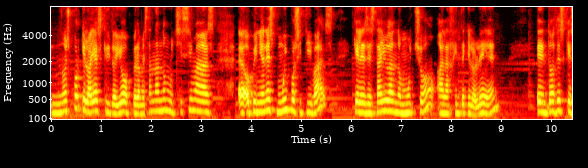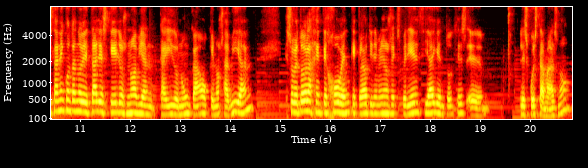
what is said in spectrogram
no es porque lo haya escrito yo, pero me están dando muchísimas eh, opiniones muy positivas que les está ayudando mucho a la gente que lo leen. Entonces, que están encontrando detalles que ellos no habían caído nunca o que no sabían, sobre todo la gente joven, que claro, tiene menos experiencia y entonces eh, les cuesta más, ¿no?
